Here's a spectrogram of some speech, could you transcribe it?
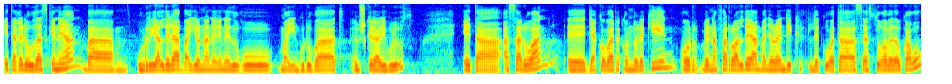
Eta gero udazkenean, ba, urri aldera baionan egine dugu mai inguru bat euskerari buruz. Eta azaroan, e, Jakoba Errekondorekin, hor Benafarro aldean, baina oraindik leku eta zehaztu gabe daukagu,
